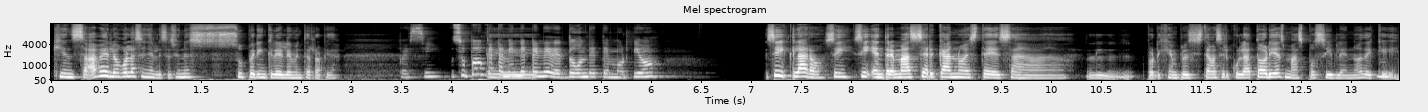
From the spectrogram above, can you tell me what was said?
quién sabe, luego la señalización es súper increíblemente rápida. Pues sí. Supongo que también eh, depende de dónde te mordió. Sí, claro, sí, sí. Entre más cercano estés a, por ejemplo, el sistema circulatorio, es más posible, ¿no? De que,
